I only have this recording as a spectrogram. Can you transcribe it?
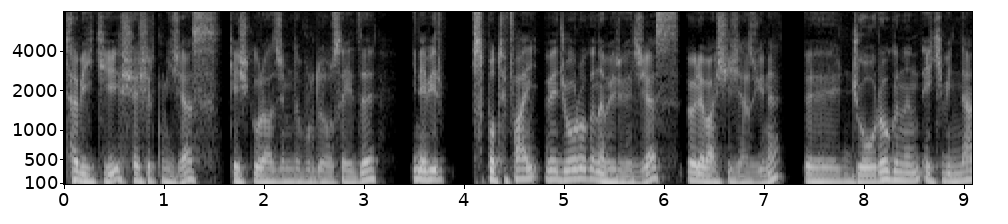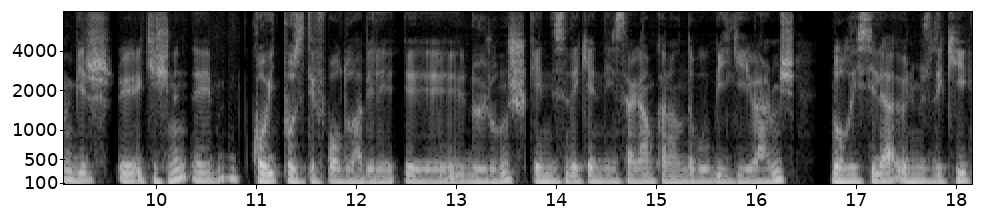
Tabii ki şaşırtmayacağız. Keşke Uralcığım da burada olsaydı. Yine bir Spotify ve Joe Rogan haberi vereceğiz. Öyle başlayacağız yine. Ee, Joe Rogan'ın ekibinden bir e, kişinin e, Covid pozitif olduğu haberi e, duyurulmuş. Kendisi de kendi Instagram kanalında bu bilgiyi vermiş. Dolayısıyla önümüzdeki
